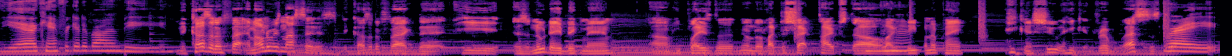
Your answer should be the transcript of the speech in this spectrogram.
Yeah, I can't forget about Embiid. Because of the fact, and the only reason I say this is because of the fact that he is a new day big man. Um, he plays the you know like the Shaq type style, like Mhm. deep in the paint. He can shoot and he can dribble. That's just Right.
